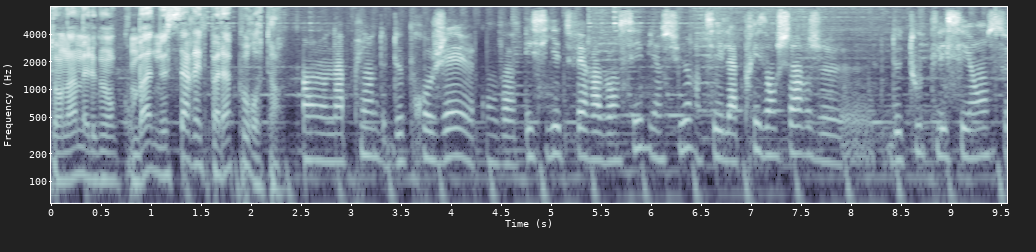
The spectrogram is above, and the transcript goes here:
dans l'un, mais le combat ne s'arrête pas là pour autant. On a plein de, projets qu'on va essayer de faire avancer, bien sûr. C'est la prise en charge de toutes les séances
